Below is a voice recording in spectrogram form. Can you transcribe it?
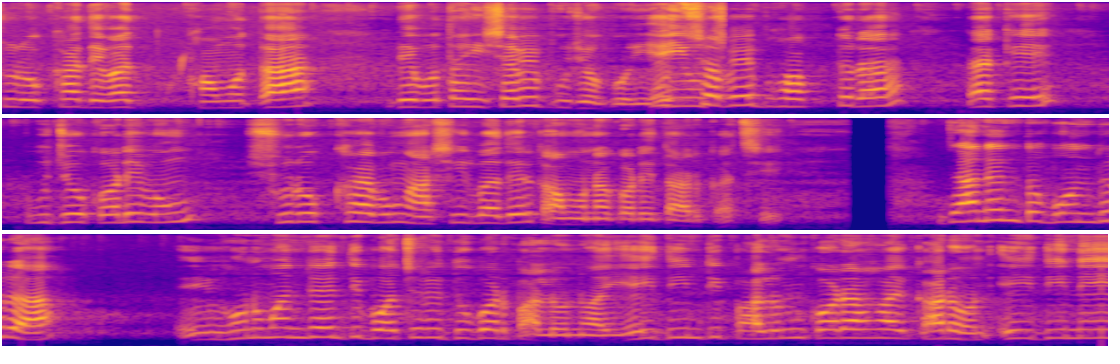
সুরক্ষা দেওয়ার ক্ষমতা দেবতা হিসাবে পুজো করি। এই উৎসবে ভক্তরা তাকে পুজো করে এবং সুরক্ষা এবং আশীর্বাদের কামনা করে তার কাছে। জানেন তো বন্ধুরা এই হনুমান জয়ন্তী বছরে দুবার পালন হয়। এই দিনটি পালন করা হয় কারণ এই দিনে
